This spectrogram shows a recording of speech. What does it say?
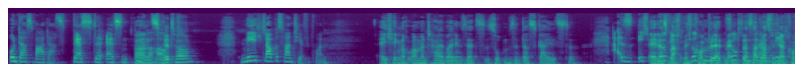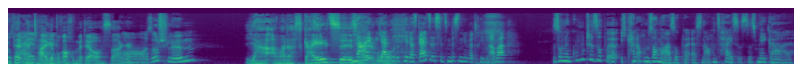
Und das war das beste Essen Waren's überhaupt. Ritter? Nee, ich glaube, es waren Tierfiguren. Ey, ich hänge noch immer mental bei dem Satz, Suppen sind das Geilste. Also ich Ey, das wirklich, macht mich Suppen- komplett mental, Suppen das hat, du hast mich ja komplett mental sein. gebrochen mit der Aussage. Oh, so schlimm. Ja, aber das Geilste ist Nein, halt, ja oh. gut, okay, das Geilste ist jetzt ein bisschen übertrieben, aber so eine gute Suppe, ich kann auch im Sommer Suppe essen, auch es heiß ist, ist mir egal.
